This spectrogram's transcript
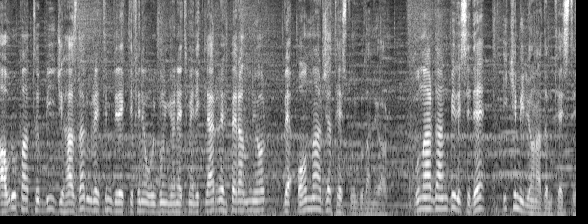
Avrupa Tıbbi Cihazlar Üretim Direktifine uygun yönetmelikler rehber alınıyor ve onlarca test uygulanıyor. Bunlardan birisi de 2 milyon adım testi.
